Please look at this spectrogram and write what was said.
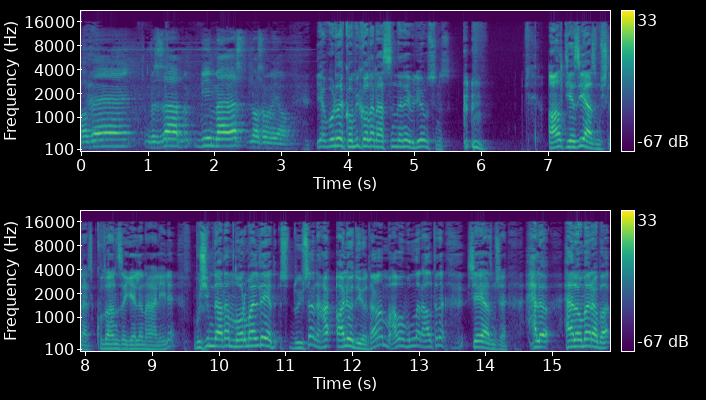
abi bize bir meyve lazım ya. Ya burada komik olan aslında ne biliyor musunuz? Alt yazı yazmışlar kulağınıza gelen haliyle. Bu şimdi adam normalde ya, duysan ha- alo diyor tamam mı? Ama bunlar altına şey yazmışlar. Hello, hello merhaba.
